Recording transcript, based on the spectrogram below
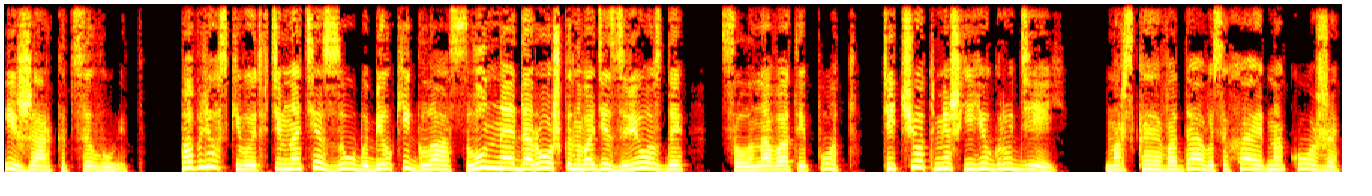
и жарко целует. Поблескивают в темноте зубы, белки глаз, лунная дорожка на воде звезды, солоноватый пот течет меж ее грудей. Морская вода высыхает на коже,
